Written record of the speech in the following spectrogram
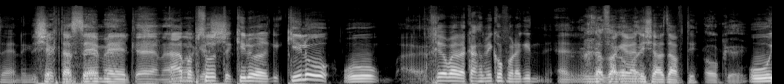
זה, נשק את הסמל, כן, היה. מבסוט, כאילו, כאילו, הוא הכי הרבה לקח מיקרופון להגיד, איזה חזר מפגר. אני שעזבתי. אוקיי. הוא,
